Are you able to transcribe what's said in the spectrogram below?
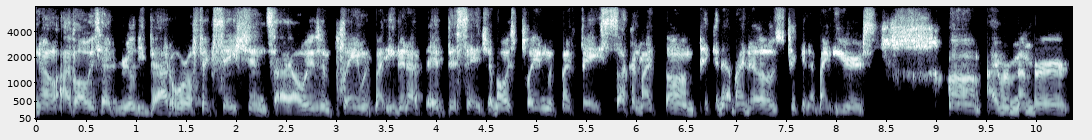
know, I've always had really bad oral fixations. I always am playing with my, even at, at, this age, I'm always playing with my face, sucking my thumb, picking at my nose, picking at my ears. Um, I remember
